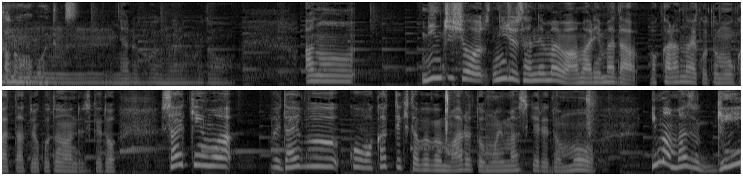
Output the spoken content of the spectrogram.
たのを覚えてます。なるほどなるほど。あの認知症23年前はあまりまだわからないことも多かったということなんですけど最近はだいぶこう分かってきた部分もあると思いますけれども今まず原因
